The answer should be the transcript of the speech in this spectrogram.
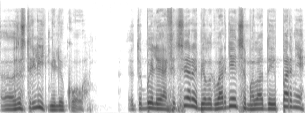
э, застрелить Милюкова. Это были офицеры, белогвардейцы, молодые парни.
